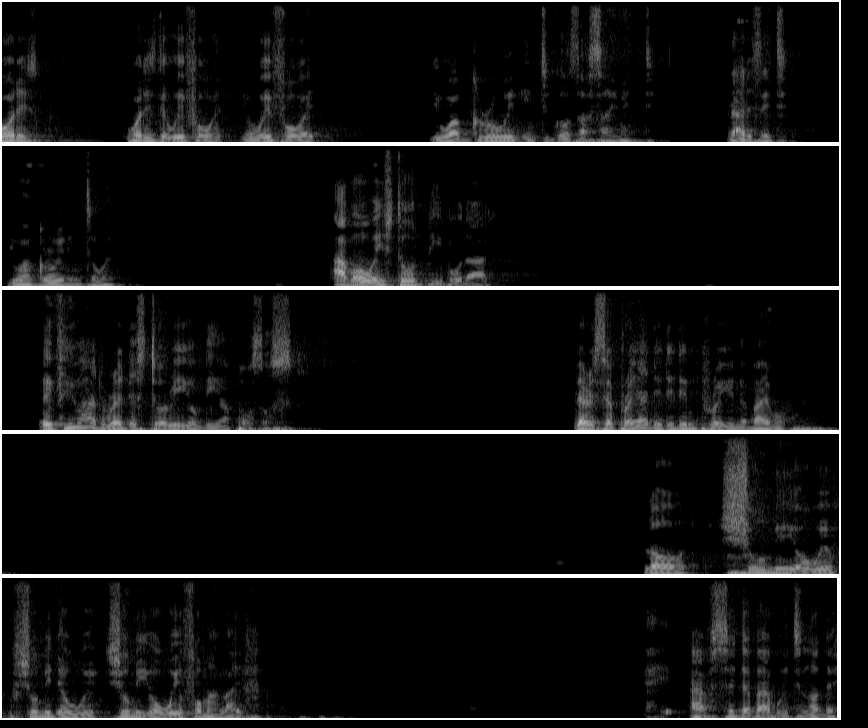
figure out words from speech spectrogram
what is what is the way forward? Your way forward, you are growing into God's assignment. That is it you are growing into it. I've always told people that if you had read the story of the apostles, there is a prayer they didn't pray in the Bible. Lord, show me your way, show me the way, show me your way for my life. I've said the Bible, it's not there.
